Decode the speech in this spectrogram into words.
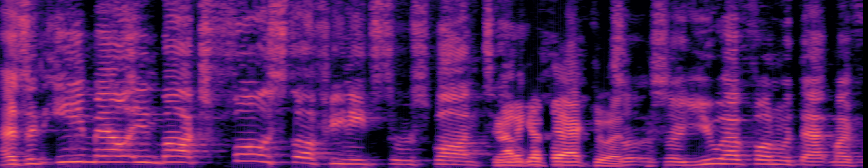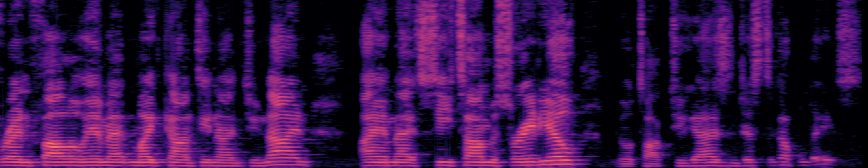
has an email inbox full of stuff he needs to respond to. Got to get back to it. So, so you have fun with that, my friend. Follow him at Mike Conti nine two nine. I am at C Thomas Radio. We'll talk to you guys in just a couple days.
